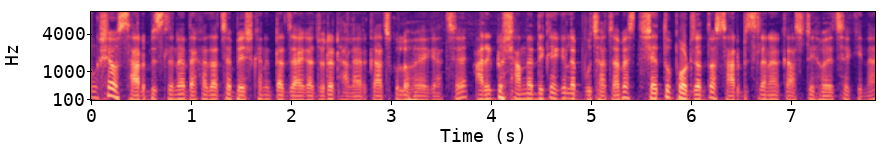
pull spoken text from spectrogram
অংশেও সার্ভিস লেনে দেখা যাচ্ছে বেশ খানিকটা জায়গা জুড়ে ঢালাইয়ের কাজগুলো হয়ে গেছে। আর একটু সামনের দিকে গেলে বোঝা যাবে সেতু পর্যন্ত সার্ভিস লেনের কাজটি হয়েছে কিনা।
